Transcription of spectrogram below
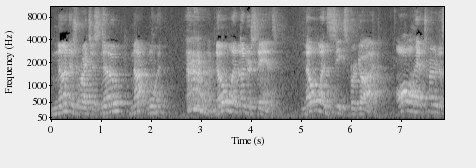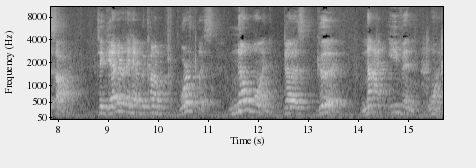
none is righteous, no, not one. no one understands. No one seeks for God. All have turned aside. Together they have become worthless. No one does good, not even one.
